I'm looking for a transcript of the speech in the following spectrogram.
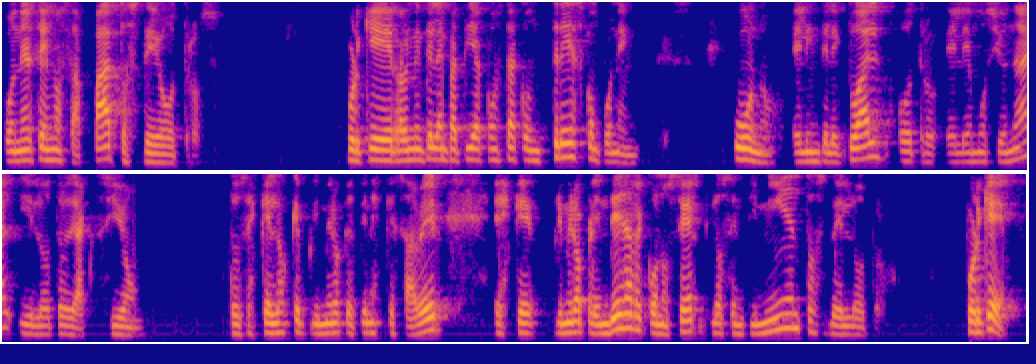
ponerse en los zapatos de otros. Porque realmente la empatía consta con tres componentes. Uno, el intelectual, otro, el emocional y el otro de acción. Entonces, ¿qué es lo que primero que tienes que saber? Es que primero aprender a reconocer los sentimientos del otro. ¿Por qué?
